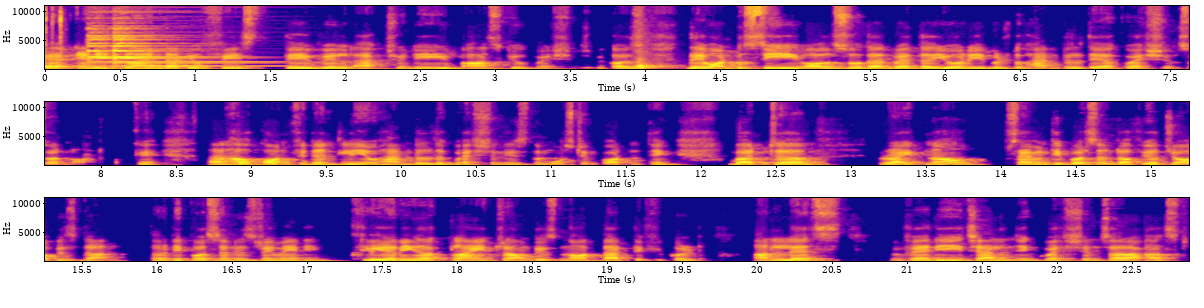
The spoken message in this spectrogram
Any client that you face, they will actually ask you questions because they want to see also that whether you are able to handle their questions or not. Okay, and how Okay. confidently you handle the question is the most important thing. But uh, right now, 70% of your job is done, 30% is remaining. Clearing a client round is not that difficult unless very challenging questions are asked.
